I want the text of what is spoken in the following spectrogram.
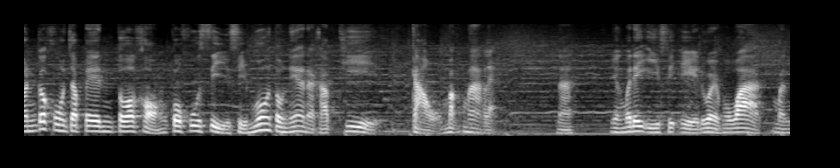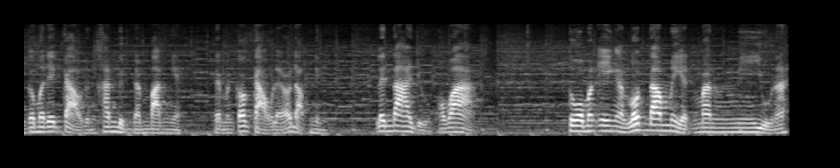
มันก็คงจะเป็นตัวของโกคู4สีม่วงตัวนี้นะครับ ที่เก่ามากๆแหละนะยังไม่ได้ ECA ด้วยเพราะว่ามันก็ไม่ได้เก่าถึงขั้นดึกดำบรรพ์ไงแต่มันก็เก่าแล้วระดับหนึ่งเล่นได้อยู่เพราะว่า ตัวมันเองอะลดดาเมจมันมีอยู่นะ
